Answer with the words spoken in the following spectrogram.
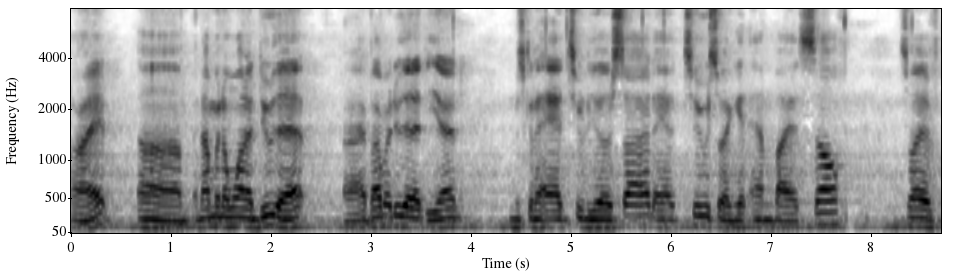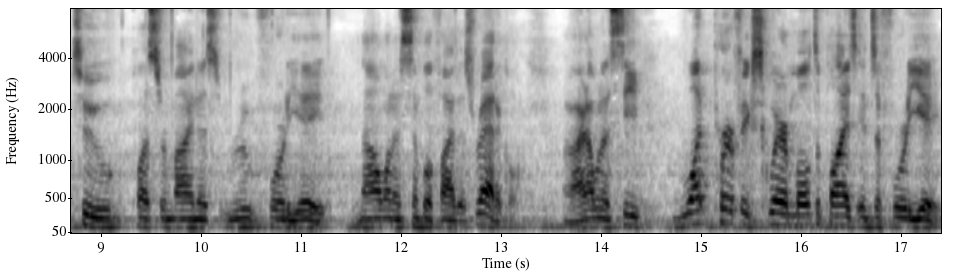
All right. Um, and I'm going to want to do that. All right. But I'm going to do that at the end. I'm just going to add 2 to the other side. Add 2 so I can get m by itself. So I have 2 plus or minus root 48. Now I want to simplify this radical. All right. I want to see what perfect square multiplies into 48?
